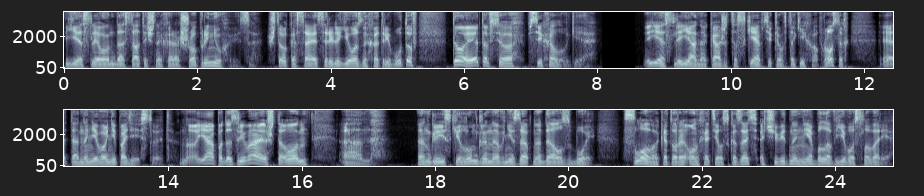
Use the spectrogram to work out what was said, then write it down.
если он достаточно хорошо принюхается. Что касается религиозных атрибутов, то это все психология. Если Ян окажется скептиком в таких вопросах, это на него не подействует. Но я подозреваю, что он... Эм... Английский Лунгрена внезапно дал сбой. Слово, которое он хотел сказать, очевидно, не было в его словаре.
